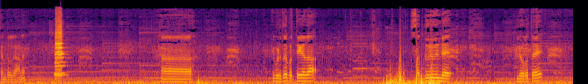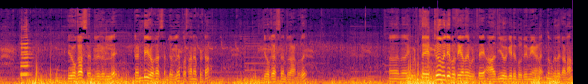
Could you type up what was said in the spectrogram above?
സെന്ററിലാണ്. ഇവിടുത്തെ പ്രത്യേകത സദ്ഗുരുവിന്റെ ലോകത്തെ യോഗ സെന്ററുകളിൽ രണ്ട് യോഗ സെന്ററുകളിലെ പ്രധാനപ്പെട്ട യോഗ സെന്ററാണിത് ഇവിടുത്തെ ഏറ്റവും വലിയ പ്രത്യേകത ഇവിടുത്തെ ആദിയോഗിയുടെ പ്രതിമയാണ്. നമുക്കിത് കാണാം.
